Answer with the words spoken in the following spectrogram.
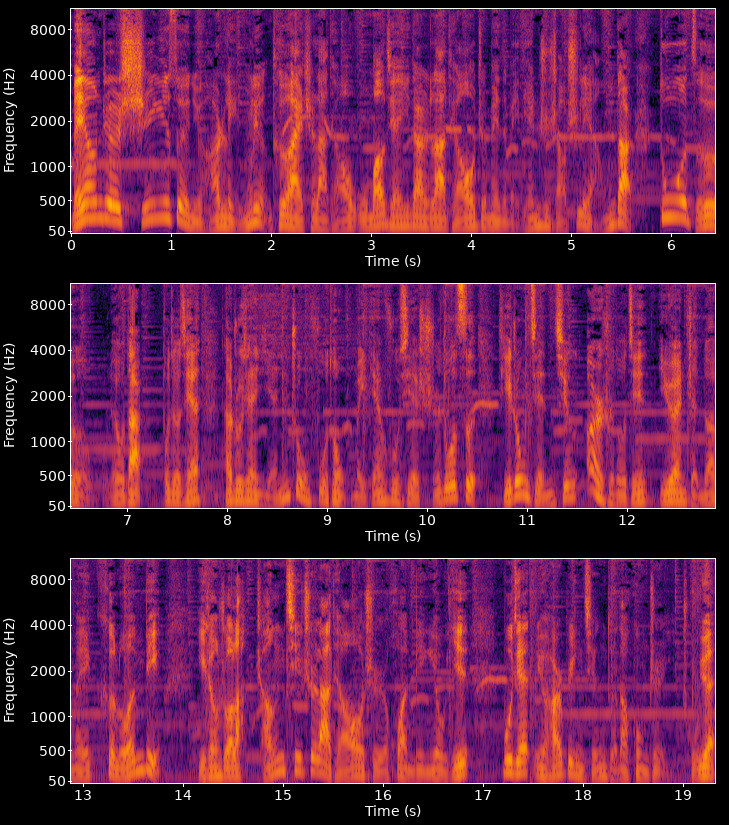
绵阳这十一岁女孩玲玲特爱吃辣条，五毛钱一袋的辣条，这妹子每天至少吃两袋，多则五六袋。不久前，她出现严重腹痛，每天腹泻十多次，体重减轻二十多斤，医院诊断为克罗恩病。医生说了，长期吃辣条是患病诱因。目前，女孩病情得到控制，已出院。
